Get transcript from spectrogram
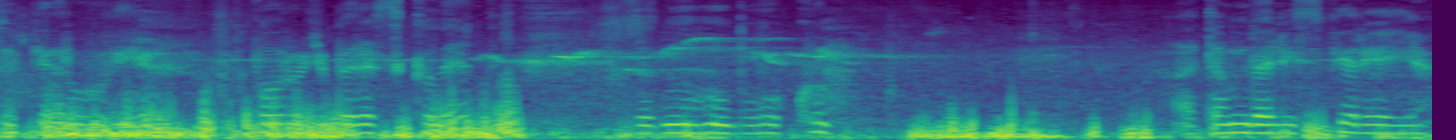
суперові. Поруч бересклет з одного боку, а там далі спірея.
